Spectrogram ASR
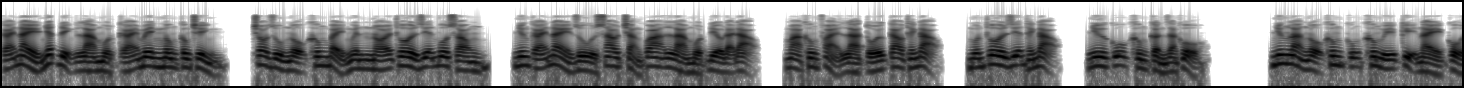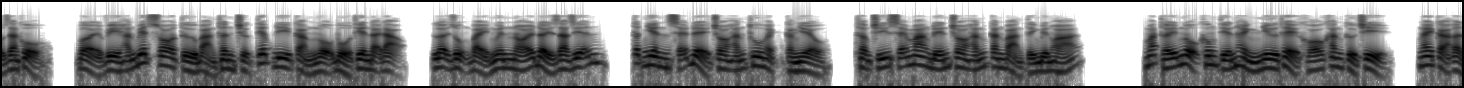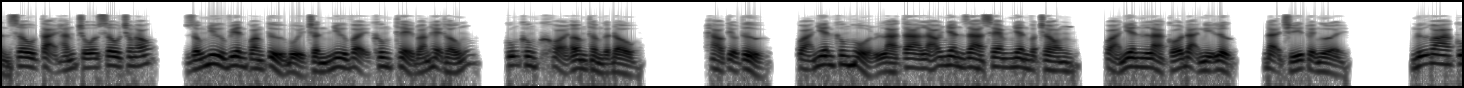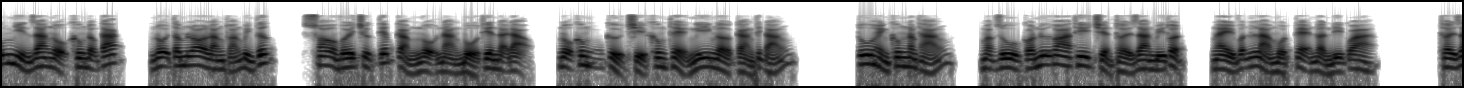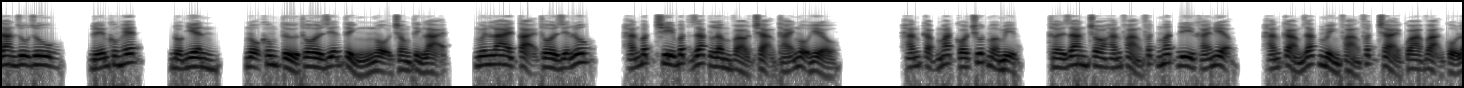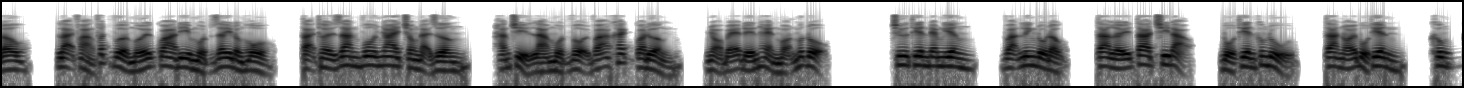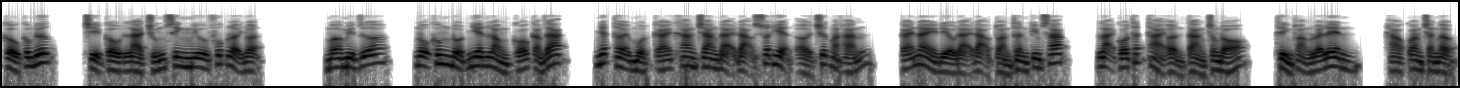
Cái này nhất định là một cái mênh mông công trình, cho dù ngộ không bảy nguyên nói thôi diễn vô song, nhưng cái này dù sao chẳng qua là một điều đại đạo, mà không phải là tối cao thánh đạo, muốn thôi diễn thánh đạo, như cũ không cần gian khổ. Nhưng là ngộ không cũng không ý kỵ này cổ gian khổ, bởi vì hắn biết so từ bản thân trực tiếp đi cảm ngộ bổ thiên đại đạo, lợi dụng bảy nguyên nói đẩy ra diễn, tất nhiên sẽ để cho hắn thu hoạch càng nhiều, thậm chí sẽ mang đến cho hắn căn bản tính biến hóa. Mắt thấy ngộ không tiến hành như thể khó khăn cử chỉ, ngay cả ẩn sâu tại hắn chỗ sâu trong óc, giống như viên quang tử bụi trần như vậy không thể đoán hệ thống, cũng không khỏi âm thầm gật đầu. Hảo tiểu tử, quả nhiên không hổ là ta lão nhân ra xem nhân vật trong, quả nhiên là có đại nghị lực, đại trí tuệ người. Nữ hoa cũng nhìn ra ngộ không động tác, nội tâm lo lắng thoáng bình tức, so với trực tiếp cảm ngộ nàng bổ thiên đại đạo, ngộ không cử chỉ không thể nghi ngờ càng thích đáng. Tu hành không năm tháng, mặc dù có nữ hoa thi triển thời gian bí thuật, ngày vẫn là một kẻ nẩn đi qua. Thời gian du du, đếm không hết, đột nhiên, nộ không từ thôi diễn tỉnh ngộ trong tỉnh lại, nguyên lai tại thôi diễn lúc, hắn bất chi bất giác lâm vào trạng thái ngộ hiểu. Hắn cặp mắt có chút mờ mịt, thời gian cho hắn phảng phất mất đi khái niệm, hắn cảm giác mình phảng phất trải qua vạn cổ lâu, lại phảng phất vừa mới qua đi một giây đồng hồ, tại thời gian vô nhai trong đại dương, hắn chỉ là một vội vã khách qua đường, nhỏ bé đến hèn mọn mức độ. Chư thiên đem nghiêng, vạn linh đồ độc, ta lấy ta chi đạo, bổ thiên không đủ, ta nói bổ thiên, không cầu công đức, chỉ cầu là chúng sinh mưu phúc lợi nhuận. Mơ mịt giữa, nộ không đột nhiên lòng có cảm giác, nhất thời một cái khang trang đại đạo xuất hiện ở trước mặt hắn, cái này điều đại đạo toàn thân kim sắc, lại có thất thải ẩn tàng trong đó, thỉnh thoảng lóe lên, hào quang tràn ngập.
